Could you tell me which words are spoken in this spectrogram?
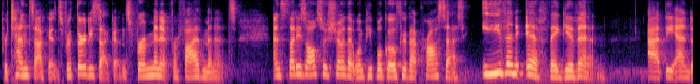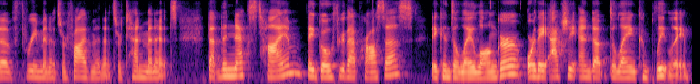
for 10 seconds for 30 seconds for a minute for 5 minutes. And studies also show that when people go through that process even if they give in at the end of three minutes or five minutes or 10 minutes, that the next time they go through that process, they can delay longer or they actually end up delaying completely.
